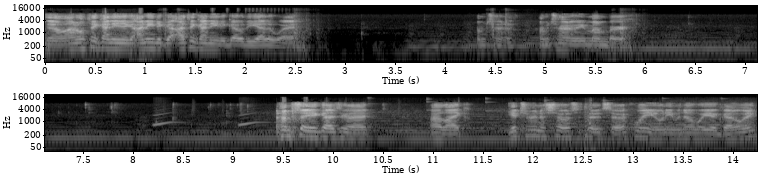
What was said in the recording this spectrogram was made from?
No I don't think I need to I need to go I think I need to go the other way. I'm trying to I'm trying to remember. I'm sure you guys are are like, you're trying to show us the third circle and you don't even know where you're going?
